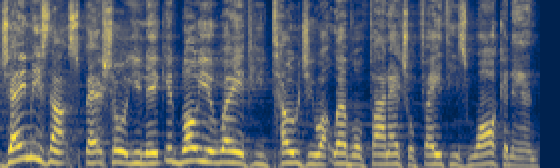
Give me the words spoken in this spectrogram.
Jamie's not special, unique. It'd blow you away if you told you what level of financial faith he's walking in.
